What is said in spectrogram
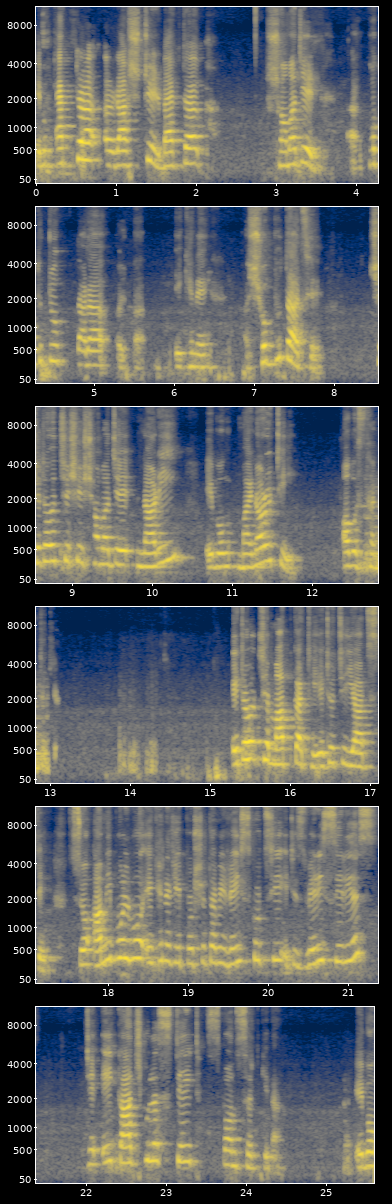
এবং একটা রাষ্ট্রের বা একটা সমাজের, কতটুক তারা, এখানে সভ্যতা আছে, সেটা হচ্ছে সেই সমাজে নারী এবং মাইনরিটি অবস্থানটাকে এটা হচ্ছে মাপকাঠি এটা হচ্ছে ইয়ার্ড স্টিক সো আমি বলব এখানে যে প্রশ্নটা আমি রেইজ করছি ইট ইজ ভেরি সিরিয়াস যে এই কাজগুলো স্টেট স্পন্সার্ড কিনা এবং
